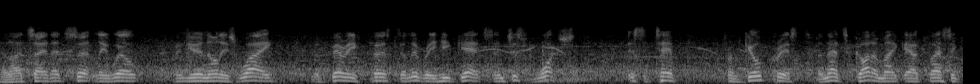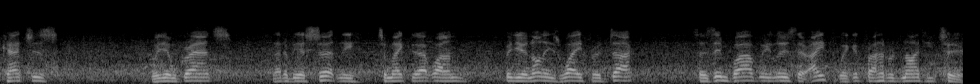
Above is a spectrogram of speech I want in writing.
And I'd say that certainly will. Viljoen on his way. The very first delivery he gets, and just watch this attempt from Gilchrist, and that's got to make our classic catches. William Grant's, that'll be a certainty to make that one. Viljoen on his way for a duck. So Zimbabwe lose their eighth wicket for 192.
